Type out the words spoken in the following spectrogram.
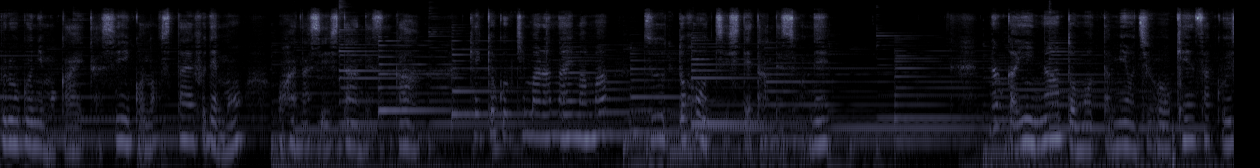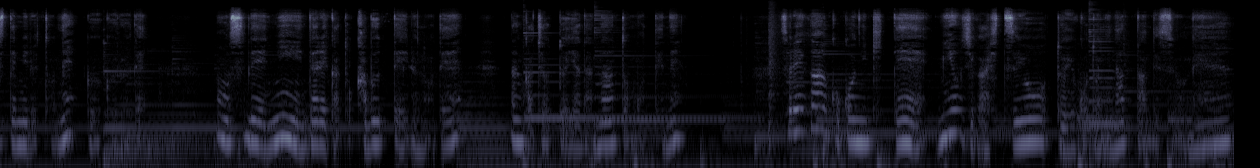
ブログにも書いたしこのスタイフでもお話ししたんですが結局決まらないままずっと放置してたんですよね。なんかいいなと思った名字を検索してみるとね Google で。もうすでに誰かとかぶっているのでなんかちょっと嫌だなと思ってね。それがここに来て名字が必要ということになったんですよね。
